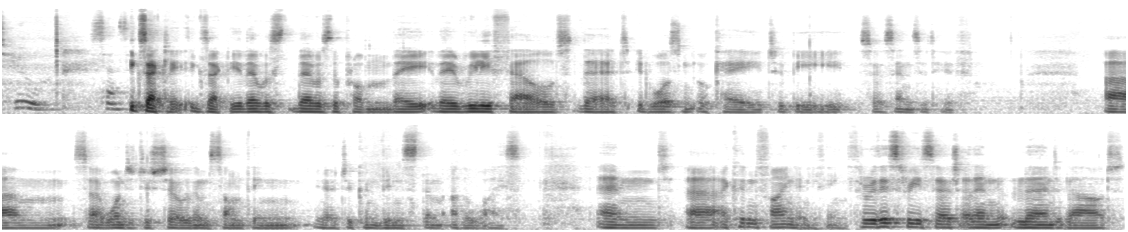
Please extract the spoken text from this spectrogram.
too sensitive. Exactly, exactly. There was there was the problem. They they really felt that it wasn't okay to be so sensitive. Um, so I wanted to show them something, you know, to convince them otherwise and uh, I couldn't find anything. Through this research, I then learned about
